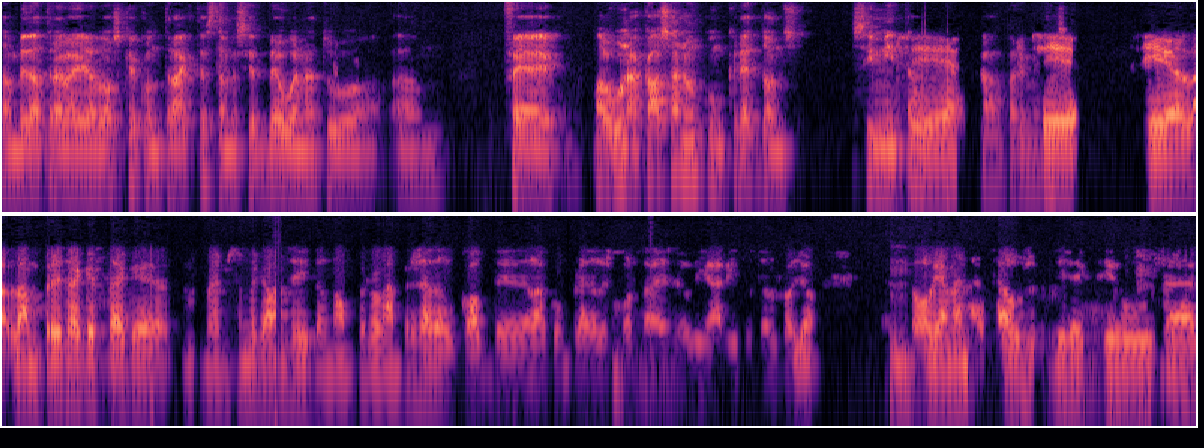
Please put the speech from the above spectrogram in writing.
també de treballadors que contractes, també si et veuen a tu um, fer alguna cosa no? en concret, doncs s'imita. Sí, per sí, sí l'empresa aquesta que, bé, em sembla que abans he dit el nom, però l'empresa del cop de, de la compra de les portades del diari i tot el rotllo, mm. òbviament els seus directius eh,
